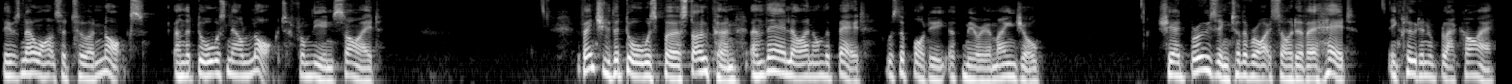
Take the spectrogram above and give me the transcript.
There was no answer to her knocks, and the door was now locked from the inside. Eventually, the door was burst open, and there, lying on the bed, was the body of Miriam Angel. She had bruising to the right side of her head, including a black eye.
